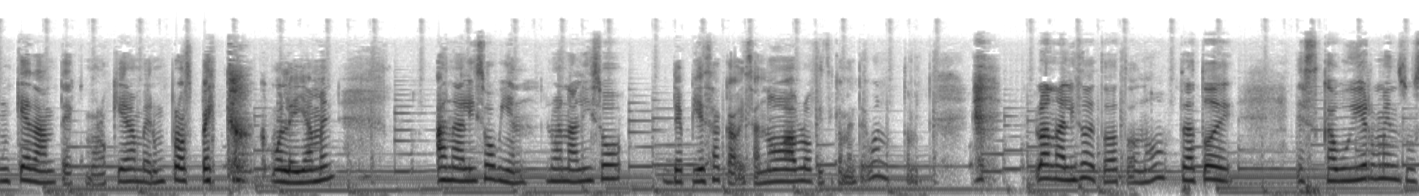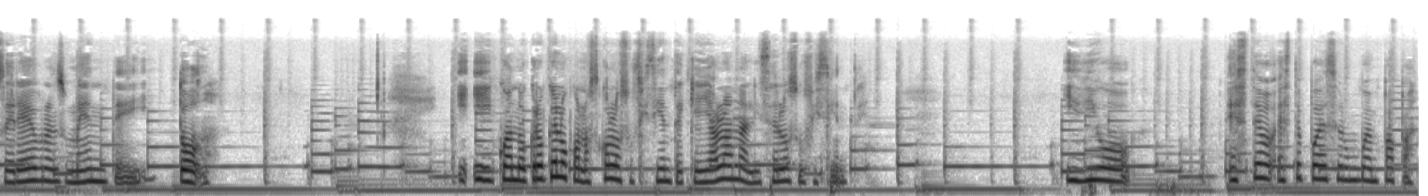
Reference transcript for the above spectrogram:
un quedante, como lo quieran ver, un prospecto, como le llamen, analizo bien, lo analizo de pies a cabeza, no hablo físicamente, bueno, también lo analizo de todo a todo, ¿no? Trato de escabuirme en su cerebro, en su mente y todo. Y, cuando creo que lo conozco lo suficiente, que ya lo analicé lo suficiente, y digo, este, este puede ser un buen papá.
